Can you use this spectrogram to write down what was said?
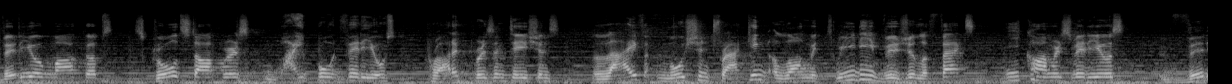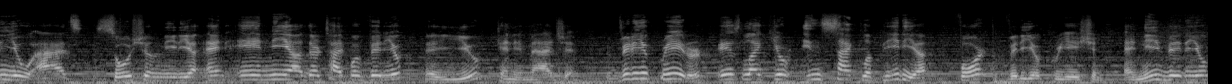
video mockups, scroll stoppers, whiteboard videos, product presentations, live motion tracking along with 3D visual effects, e-commerce videos, video ads, social media, and any other type of video that you can imagine. Video Creator is like your encyclopedia for video creation. Any video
